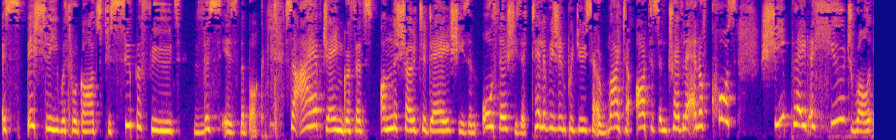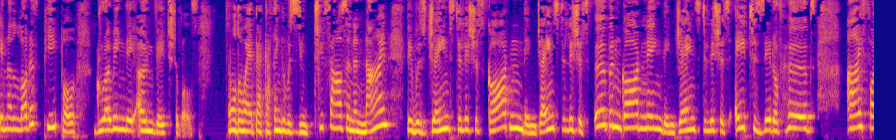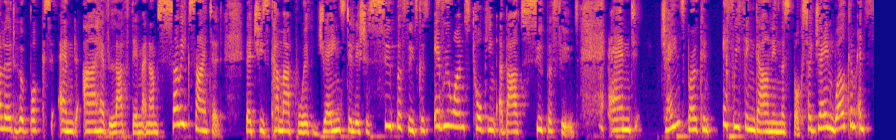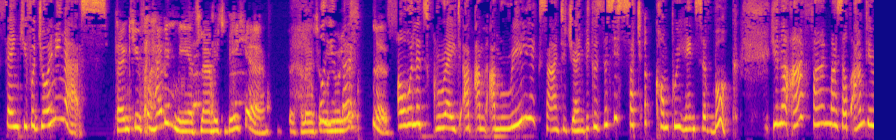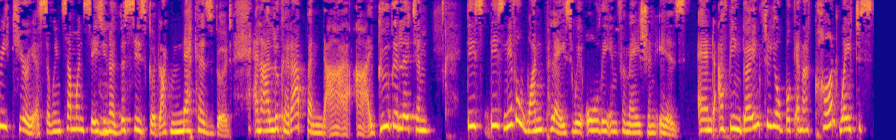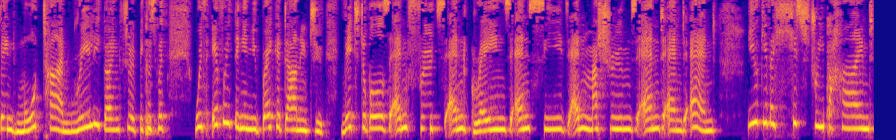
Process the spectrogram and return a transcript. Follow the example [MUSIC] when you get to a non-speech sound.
especially with regards to superfoods, this is the book. So I have Jane Griffiths on the show today. She's an author. She's a television producer, a writer, artist and traveler. And of course, she played a huge role in a lot of people growing their own vegetables all the way back. I think it was in 2009. There was Jane's Delicious Garden, then Jane's Delicious Urban Gardening, then Jane's Delicious A to Z of Herbs. I followed her books and I have loved them and I'm so excited that she's come up with Jane's Delicious Superfoods because everyone's talking about superfoods and Jane's broken everything down in this book. So Jane, welcome and thank you for joining us. Thank you for having me. It's lovely to be here. Hello to well, all your listeners. Oh, well, it's great. I'm, I'm, I'm really excited, Jane, because this is such a comprehensive book. You know, I find myself, I'm very curious. So when someone says, you know, this is good, like maca's good, and I look it up and I, I Google it and there's, there's never one place where all the information is. And I've been going through your book and I can't wait to spend more time really going through it because with, with everything and you break it down into vegetables and fruits and grains and seeds and mushrooms and, and, and you give a history behind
